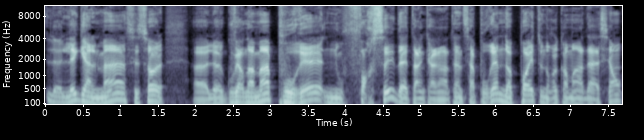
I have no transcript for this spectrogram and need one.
légalement, c'est ça. Euh, le gouvernement pourrait nous forcer d'être en quarantaine. Ça pourrait ne pas être une recommandation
